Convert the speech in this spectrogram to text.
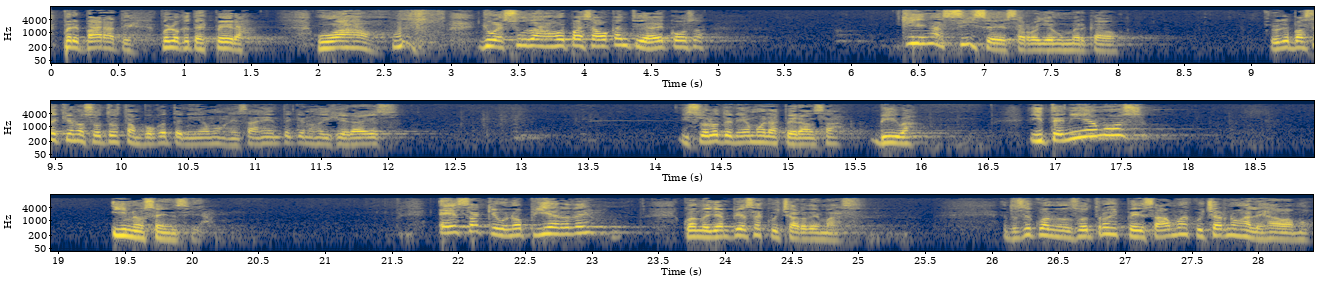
prepárate por lo que te espera. ¡Wow! Yo he sudado, he pasado cantidad de cosas. ¿Quién así se desarrolla en un mercado? Lo que pasa es que nosotros tampoco teníamos esa gente que nos dijera eso. Y solo teníamos la esperanza viva. Y teníamos inocencia. Esa que uno pierde cuando ya empieza a escuchar de más. Entonces cuando nosotros empezábamos a escuchar nos alejábamos.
